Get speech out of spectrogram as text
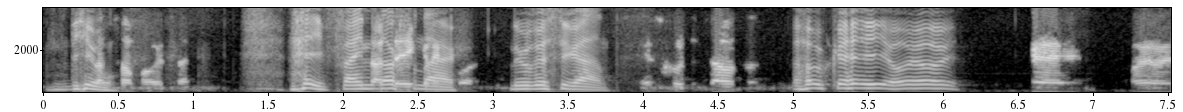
Deal. Dat zal mooi zijn. Hey, fijne dag vandaag. Doe rustig aan. Is goed, hetzelfde. Oké, okay, hoi hoi. Oké, okay, hoi hoi.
